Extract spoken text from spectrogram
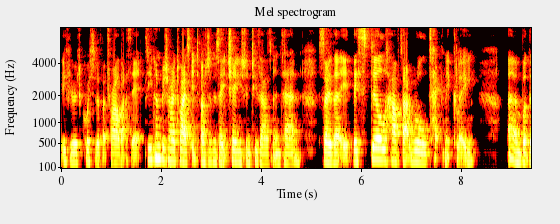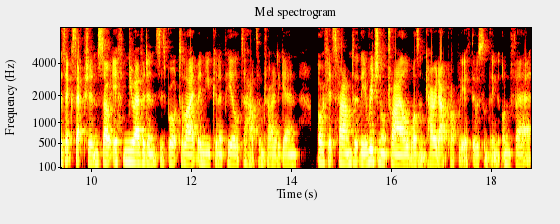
If you're acquitted of that trial, that's it. So you couldn't be tried twice. It, I was just going to say it changed in 2010, so that it, they still have that rule technically, um, but there's exceptions. So if new evidence is brought to light, then you can appeal to have them tried again. Or if it's found that the original trial wasn't carried out properly, if there was something unfair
